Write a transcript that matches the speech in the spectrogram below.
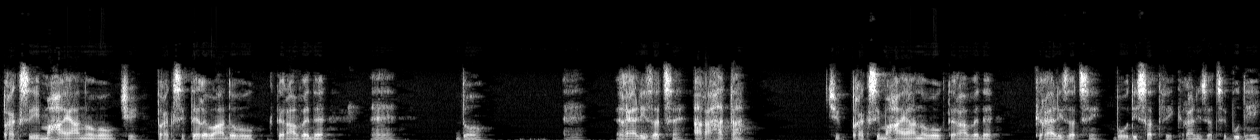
praxi Mahajánovou či praxi Terevádovou, která vede eh, do eh, realizace arahata, či praxi Mahajánovou, která vede k realizaci bodhisattvy, k realizaci Budhy.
